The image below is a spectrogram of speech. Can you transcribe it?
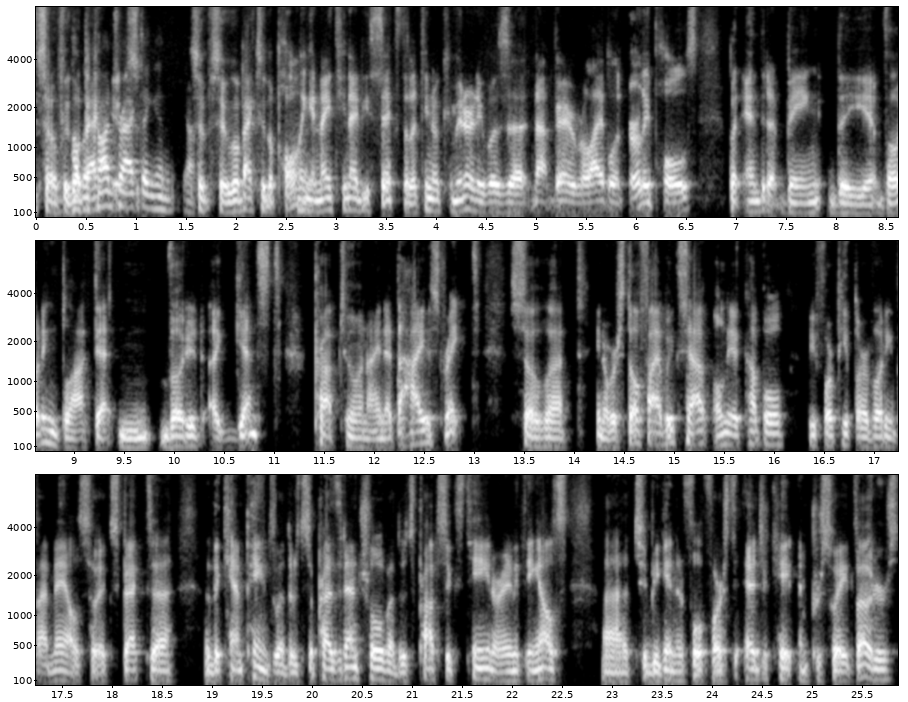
so if we go back, contracting and yeah. so, so we go back to the polling in 1996, the Latino community was uh, not very reliable in early polls, but ended up being the voting bloc that voted against Prop 209 at the highest rate. So uh, you know we're still five weeks out, only a couple before people are voting by mail. So expect uh, the campaigns, whether it's the presidential, whether it's Prop 16 or anything else, uh, to begin in full force to educate and persuade voters.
